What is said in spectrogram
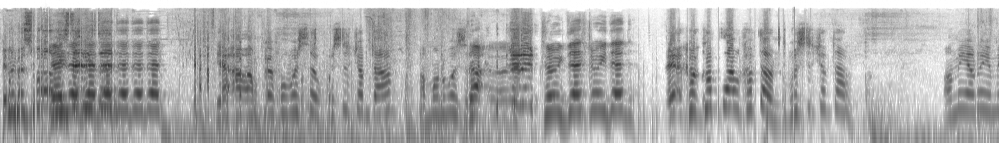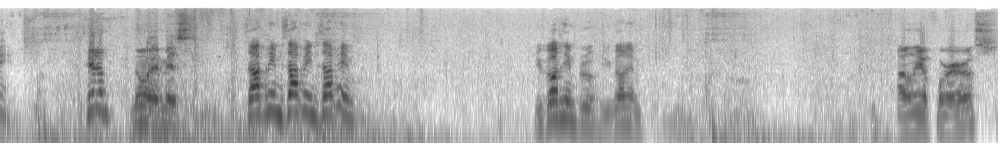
Hit him as well. Dead, dead, dead, dead, dead, dead, dead, dead. Yeah, I'm going for Whistle. Whistle, jump down. I'm on Whistle. Da- uh, Chloe dead, Chloe dead. Yeah, come, come down, come down. Whistle, jump down. On me, on me, on me. Hit him. No, I missed. Zap him, zap him, zap him. You got him, bro. You got him. I only have four arrows.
